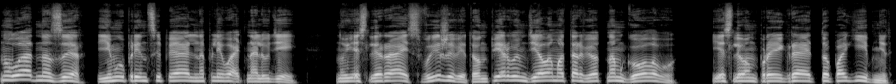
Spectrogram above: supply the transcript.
«ну ладно, Зер, ему принципиально плевать на людей, но если Райс выживет, он первым делом оторвет нам голову. Если он проиграет, то погибнет,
